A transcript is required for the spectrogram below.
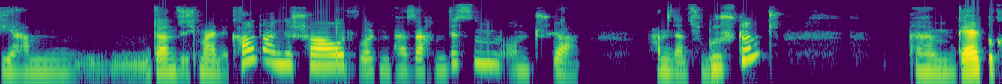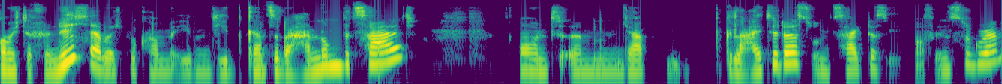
die haben dann sich meinen Account angeschaut, wollten ein paar Sachen wissen und ja, haben dann zugestimmt. Ähm, Geld bekomme ich dafür nicht, aber ich bekomme eben die ganze Behandlung bezahlt und ähm, ja, begleite das und zeige das eben auf Instagram.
